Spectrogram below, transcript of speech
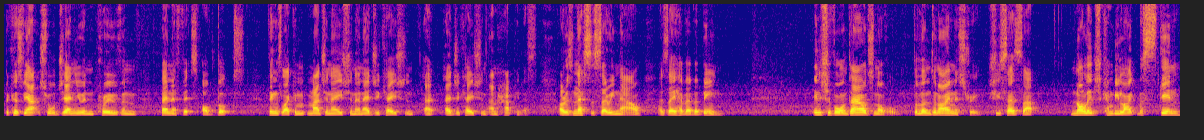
Because the actual genuine proven benefits of books, things like imagination and education, uh, education and happiness, are as necessary now as they have ever been. In Siobhan Dowd's novel, The London Eye Mystery, she says that knowledge can be like the skin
